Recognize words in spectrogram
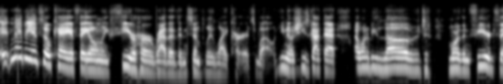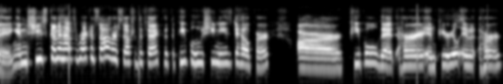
it, maybe it's okay if they only fear her rather than simply like her as well. You know, she's got that I want to be loved more than feared thing. And she's going to have to reconcile herself to the fact that the people who she needs to help her are people that her imperial, her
